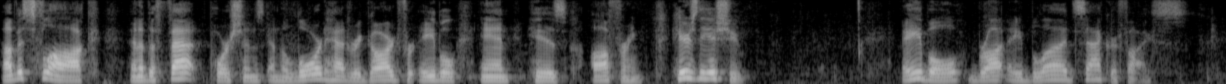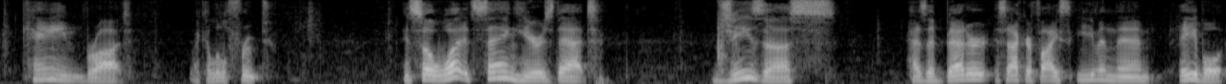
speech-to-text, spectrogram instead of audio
of his flock and of the fat portions, and the Lord had regard for Abel and his offering. Here's the issue Abel brought a blood sacrifice, Cain brought like a little fruit. And so, what it's saying here is that Jesus has a better sacrifice even than Abel.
